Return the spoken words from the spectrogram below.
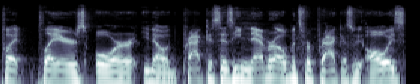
put players or, you know, practices. He never opens for practice. We always,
